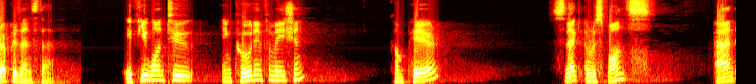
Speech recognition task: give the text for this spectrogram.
represents that if you want to include information compare select response and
